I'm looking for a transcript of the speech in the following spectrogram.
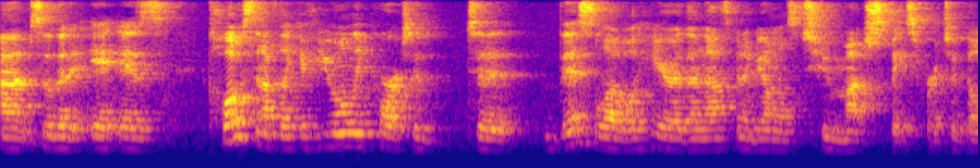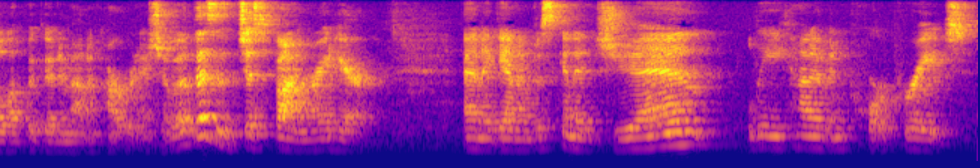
um, so that it is close enough, like if you only pour it to, to this level here, then that's gonna be almost too much space for it to build up a good amount of carbonation. But this is just fine right here. And again, I'm just gonna gently kind of incorporate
